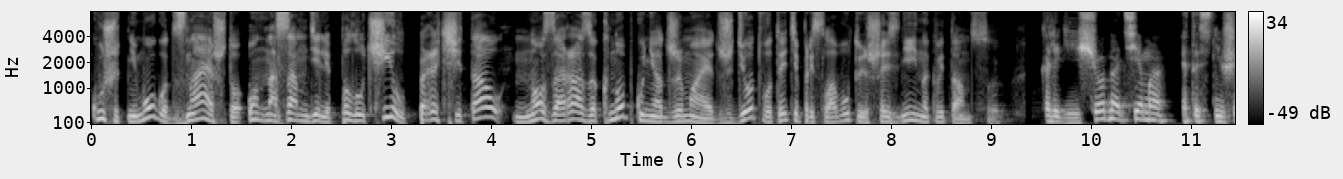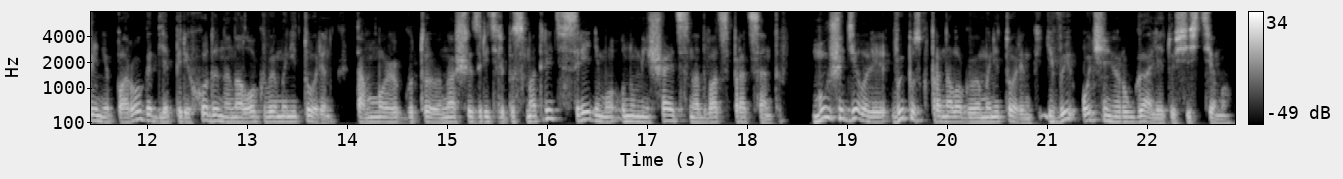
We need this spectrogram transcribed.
кушать не могут, зная, что он на самом деле получил, прочитал, но зараза кнопку не отжимает, ждет вот эти пресловутые 6 дней на квитанцию. Коллеги, еще одна тема – это снижение порога для перехода на налоговый мониторинг. Там могут э, наши зрители посмотреть, в среднем он уменьшается на 20%. Мы уже делали выпуск про налоговый мониторинг, и вы очень ругали эту систему.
